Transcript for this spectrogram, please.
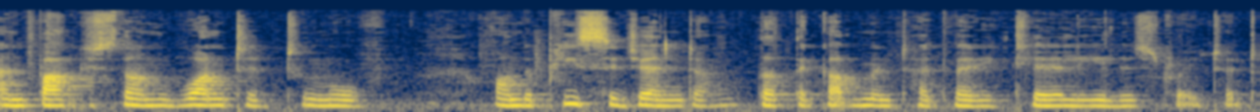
and Pakistan wanted to move on the peace agenda that the government had very clearly illustrated.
